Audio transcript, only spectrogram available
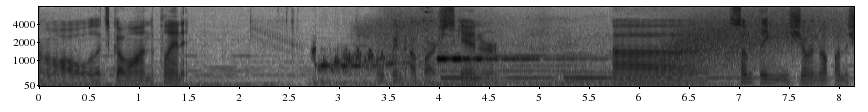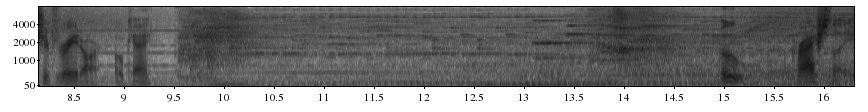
Oh, let's go on the planet open up our scanner. Uh, something is showing up on the ship's radar. Okay. Ooh, a crash site.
